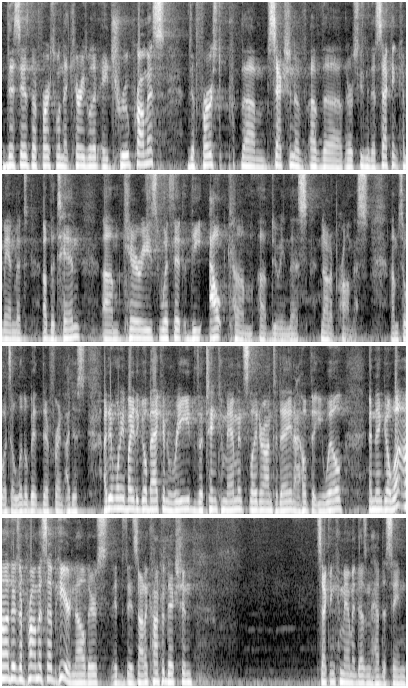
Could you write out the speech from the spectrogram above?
this is the first one that carries with it a true promise. The first um, section of, of the, or excuse me, the second commandment of the 10 um, carries with it the outcome of doing this, not a promise. Um, so it's a little bit different. I just, I didn't want anybody to go back and read the Ten Commandments later on today, and I hope that you will, and then go, well, uh, there's a promise up here. No, there's, it, it's not a contradiction. Second commandment doesn't have the same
